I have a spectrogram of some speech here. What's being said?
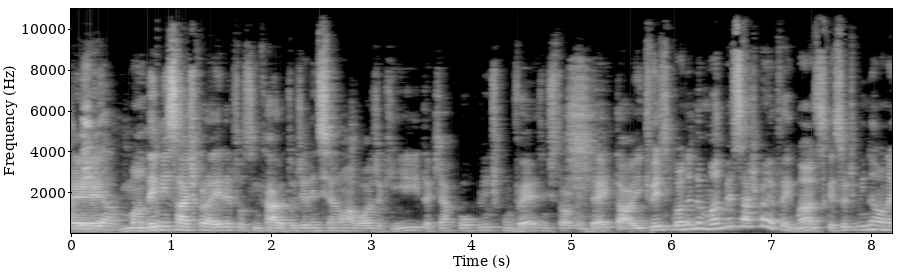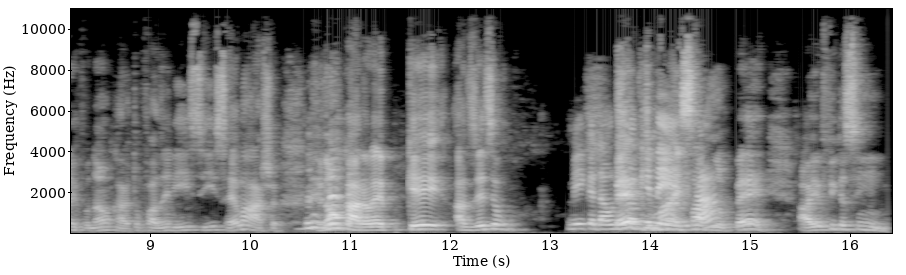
É, Amigão. mandei mensagem pra ele, ele falou assim, cara, eu tô gerenciando uma loja aqui, daqui a pouco a gente conversa, a gente troca ideia e tal. E de vez em quando eu ainda mando mensagem pra ele. Eu falei, mano, esqueceu de mim não, né? Ele falou, não, cara, eu tô fazendo isso e isso, relaxa. Falei, não, cara, é porque às vezes eu Miga, dá um pego choque demais, nele, sabe, tá? no pé, aí eu fico assim.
